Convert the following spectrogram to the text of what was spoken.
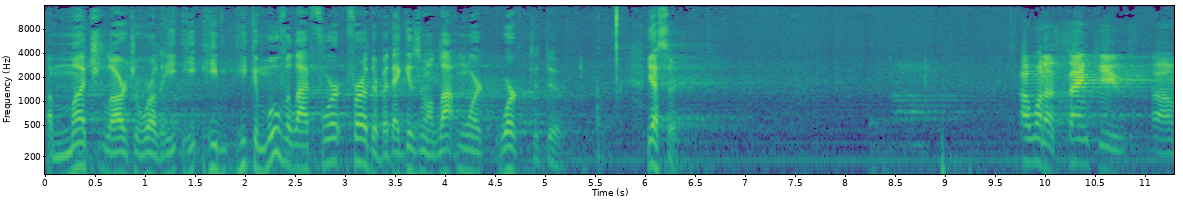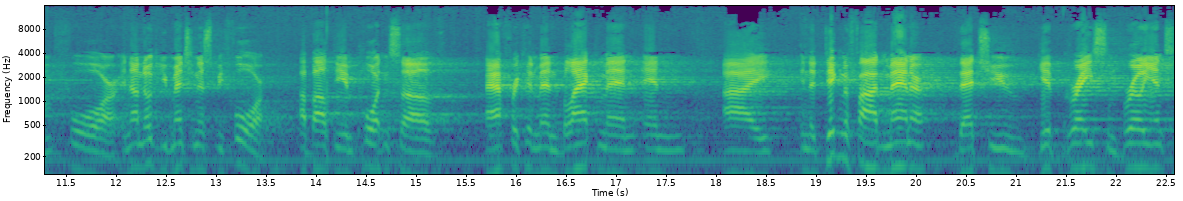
a much larger world. He, he, he, he can move a lot for, further, but that gives him a lot more work to do. Yes, sir. I want to thank you um, for, and I know you mentioned this before, about the importance of African men, black men, and I, in a dignified manner, that you give grace and brilliance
